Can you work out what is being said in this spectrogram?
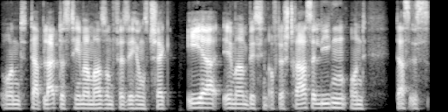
und da bleibt das Thema mal so ein Versicherungscheck eher immer ein bisschen auf der Straße liegen. Und das ist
